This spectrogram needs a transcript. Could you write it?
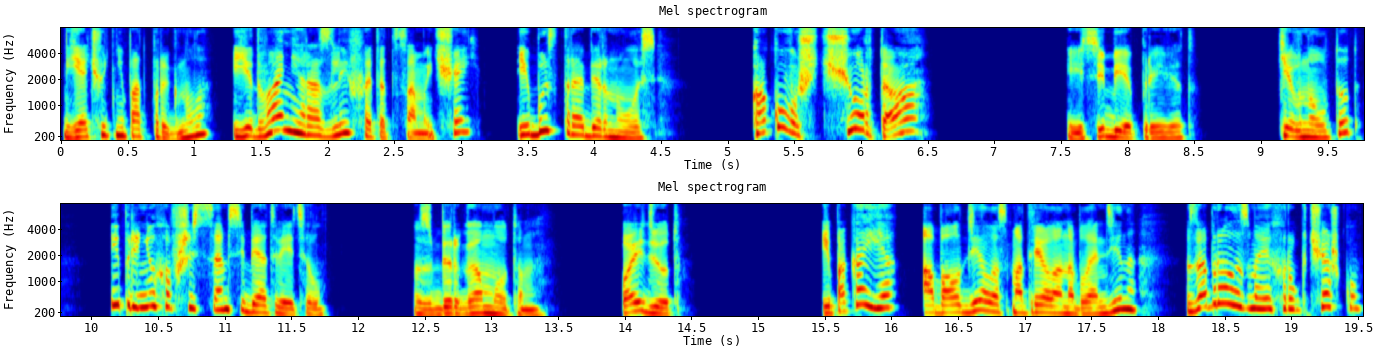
Я чуть не подпрыгнула, едва не разлив этот самый чай, и быстро обернулась. «Какого ж чёрта, а?» «И тебе привет», — кивнул тот, — и, принюхавшись, сам себе ответил. «С бергамотом. Пойдет». И пока я обалдело смотрела на блондина, забрал из моих рук чашку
